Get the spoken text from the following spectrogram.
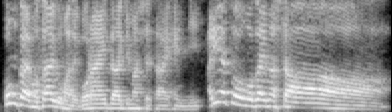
今回も最後までご覧いただきまして大変にありがとうございました。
